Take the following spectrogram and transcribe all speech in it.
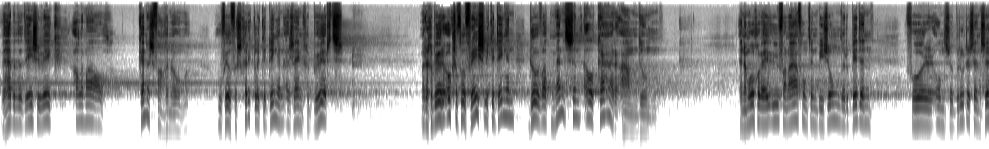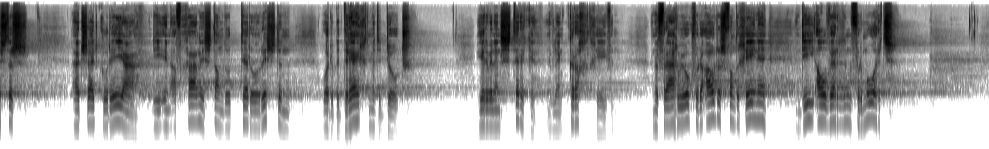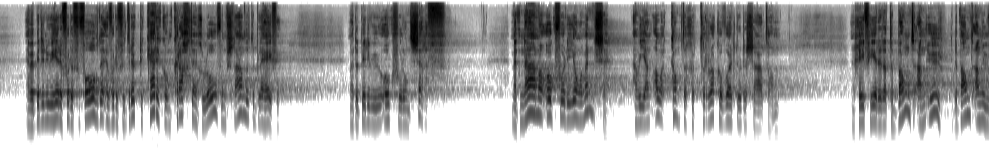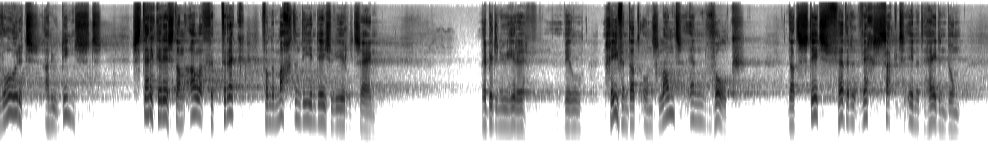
We hebben er deze week allemaal kennis van genomen, hoeveel verschrikkelijke dingen er zijn gebeurd. Maar er gebeuren ook zoveel vreselijke dingen door wat mensen elkaar aandoen. En dan mogen wij u vanavond in bijzonder bidden voor onze broeders en zusters uit Zuid-Korea die in Afghanistan door terroristen worden bedreigd met de dood. Heer, wil hen sterken en wil hen kracht geven. En dat vragen we ook voor de ouders van degenen die al werden vermoord en we bidden u, Heer, voor de vervolgde en voor de verdrukte kerk om kracht en geloof om staande te blijven. Maar dat bidden we u ook voor onszelf. Met name ook voor de jonge mensen, aan wie aan alle kanten getrokken wordt door de Satan. En geef, Heer, dat de band aan u, de band aan uw woord, aan uw dienst, sterker is dan alle getrek van de machten die in deze wereld zijn. Wij bidden u, Heer, wil geven dat ons land en volk dat steeds verder wegzakt in het heidendom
